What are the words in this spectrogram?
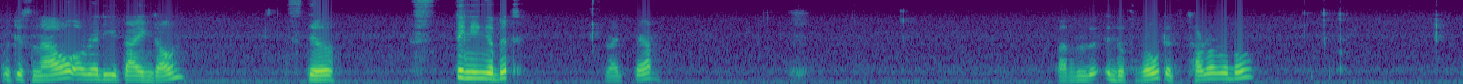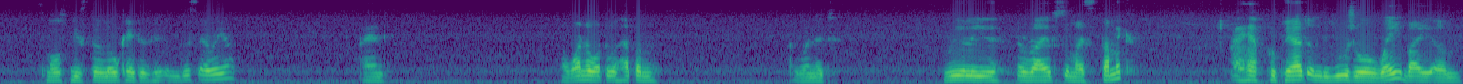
which is now already dying down, still stinging a bit right there. But in the, in the throat it's tolerable. It's mostly still located in this area. And I wonder what will happen when it really arrives in my stomach. I have prepared in the usual way by um,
